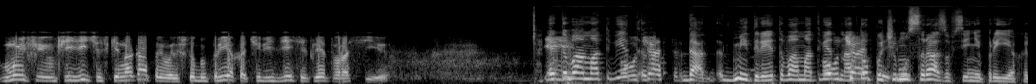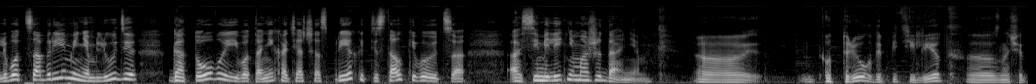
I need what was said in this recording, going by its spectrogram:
мы фи- физически накапливали, чтобы приехать через 10 лет в Россию. И Это вам ответ? получается- Да, Дмитрий, это вам ответ на то, Получается, почему сразу все не приехали. Вот со временем люди готовы, и вот они хотят сейчас приехать и сталкиваются а, с семилетним ожиданием. Э, От трех до пяти лет, э, значит,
